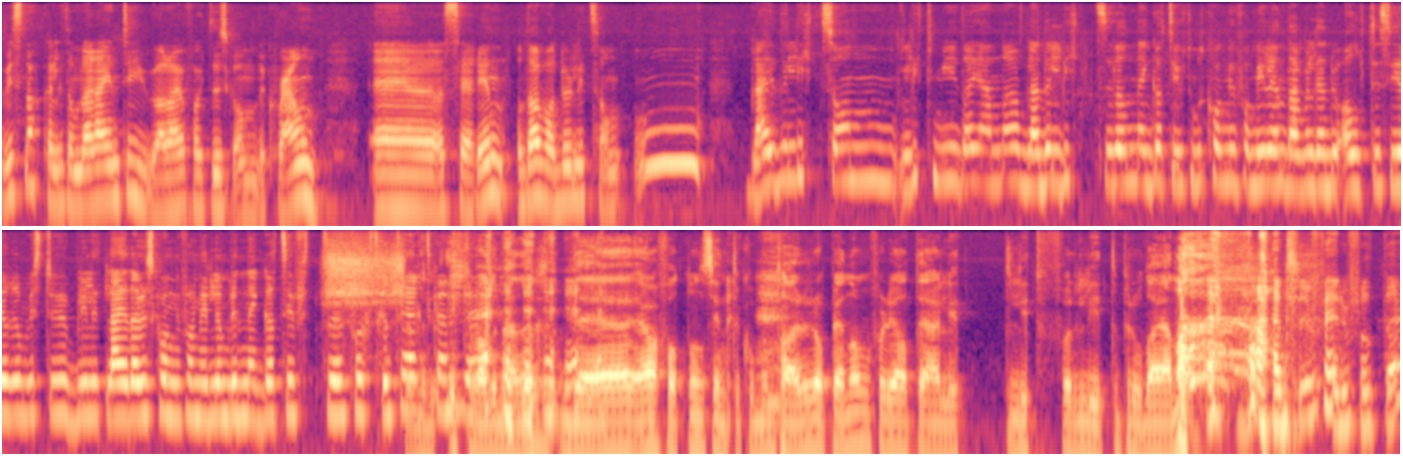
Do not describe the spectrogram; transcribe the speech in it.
Vi snakka litt om det. Jeg intervjua deg faktisk om The Crown-serien. og da var du litt sånn mm, Ble det litt sånn litt mye Diana? Ble det litt eller, negativt mot kongefamilien? Det er vel det du alltid sier hvis du blir litt lei deg hvis kongefamilien blir negativt eh, portrettert, kanskje? ikke hva du mener. Det, jeg har fått noen sinte kommentarer opp igjennom fordi at jeg er litt, litt for lite pro Diana. er du, har du fått det?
